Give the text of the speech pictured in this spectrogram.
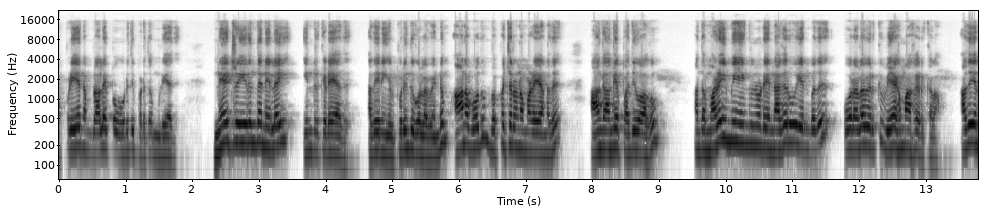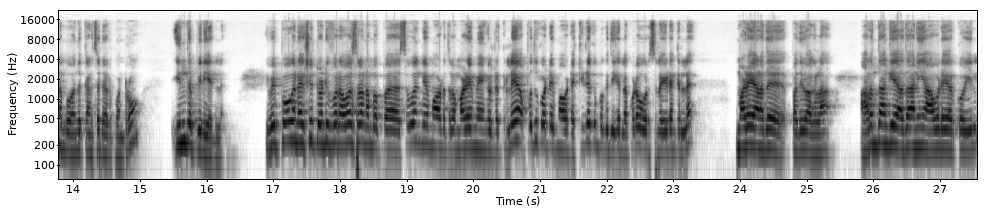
அப்படியே நம்மளால் இப்போ உறுதிப்படுத்த முடியாது. நேற்று இருந்த நிலை இன்று கிடையாது. அதை நீங்கள் புரிந்து கொள்ள வேண்டும். ஆனபோதும் வெப்பச்சலன மழையானது ஆங்காங்கே பதிவாகும். அந்த மழை மேகங்களினுடைய நகர்வு என்பது ஓரளவிற்கு வேகமாக இருக்கலாம். அதையும் நம்ம வந்து கன்சிடர் பண்ணுறோம் இந்த பீரியடில் இவை போக நெக்ஸ்ட் டுவெண்ட்டி ஃபோர் ஹவர்ஸில் நம்ம இப்போ சிவகங்கை மாவட்டத்தில் மழை மேயங்கள் இருக்கு இல்லையா? புதுக்கோட்டை மாவட்ட கிழக்கு பகுதிகளில் கூட ஒரு சில இடங்களில் மழையானது பதிவாகலாம். அறந்தாங்கி அதானி ஆவுடையார் கோயில்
